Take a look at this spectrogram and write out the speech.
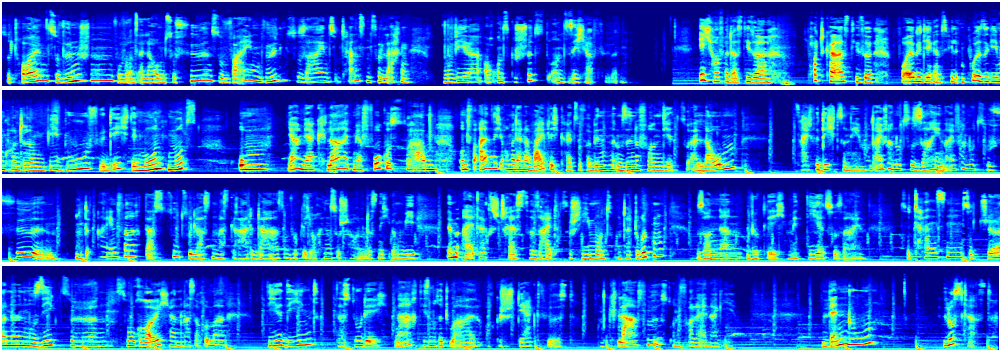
zu träumen, zu wünschen, wo wir uns erlauben zu fühlen, zu weinen, wütend zu sein, zu tanzen, zu lachen, wo wir auch uns geschützt und sicher fühlen. Ich hoffe, dass dieser Podcast, diese Folge dir ganz viele Impulse geben konnte, wie du für dich den Mond nutzt, um ja, mehr Klarheit, mehr Fokus zu haben und vor allem dich auch mit deiner Weiblichkeit zu verbinden, im Sinne von dir zu erlauben, Zeit für dich zu nehmen und einfach nur zu sein, einfach nur zu fühlen und einfach das zuzulassen, was gerade da ist und wirklich auch hinzuschauen und das nicht irgendwie im Alltagsstress zur Seite zu schieben und zu unterdrücken, sondern wirklich mit dir zu sein. Zu tanzen, zu journalen, Musik zu hören, zu räuchern, was auch immer dir dient, dass du dich nach diesem Ritual auch gestärkt fühlst und klar fühlst und voller Energie. Wenn du Lust hast,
